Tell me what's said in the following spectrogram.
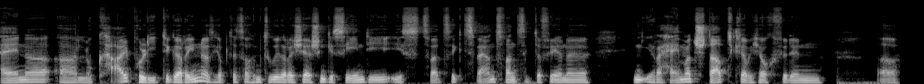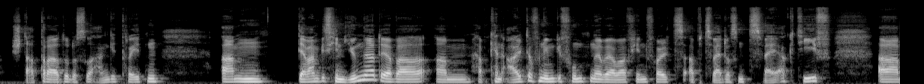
einer äh, Lokalpolitikerin. Also ich habe das auch im Zuge der Recherchen gesehen. Die ist 2022 dafür eine, in ihrer Heimatstadt, glaube ich, auch für den äh, Stadtrat oder so angetreten. Ähm, der war ein bisschen jünger, der war, ähm, habe kein Alter von ihm gefunden, aber er war auf jeden Fall ab 2002 aktiv. Äh,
